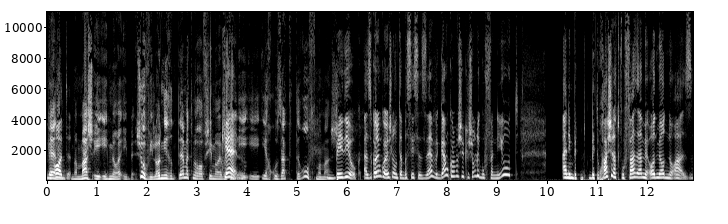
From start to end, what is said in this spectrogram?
מאוד. כן, ממש, היא, היא, היא, שוב, היא לא נרדמת מרוב שהיא מאוהבת, כן. היא, היא, היא אחוזת טירוף ממש. בדיוק. אז קודם כל יש לנו את הבסיס הזה, וגם כל מה שקשור לגופניות, אני בטוחה שלתקופה זה היה מאוד מאוד נועז.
